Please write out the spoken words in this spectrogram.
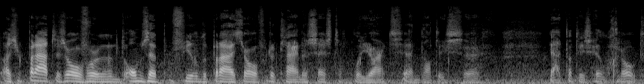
als je praat dus over het omzetprofiel, dan praat je over de kleine 60 miljard. En dat is, uh, ja, dat is heel groot.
